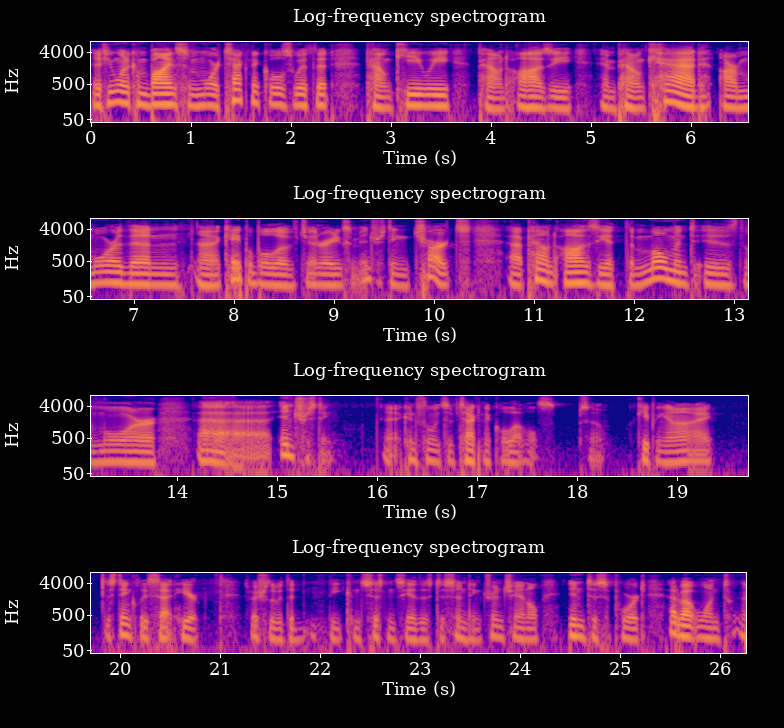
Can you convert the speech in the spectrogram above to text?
And if you want to combine some more technicals with it, pound Kiwi, pound Aussie, and pound CAD are more than uh, capable of generating some interesting charts. Uh, pound Aussie at the moment is the more uh, interesting uh, confluence of technical levels. So keeping an eye distinctly set here, especially with the, the consistency of this descending trend channel into support at about 1, uh,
